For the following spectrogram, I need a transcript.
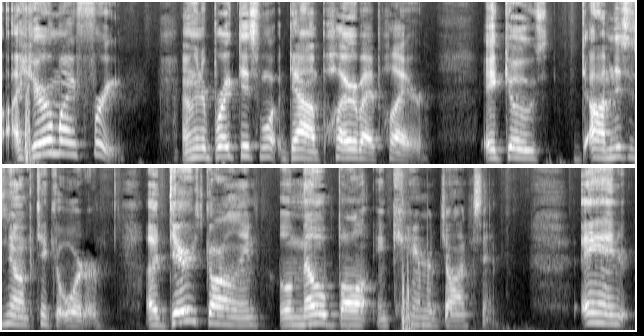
Uh, here are my three. I'm to break this one down player by player. It goes, um, this is now in particular order. Uh, Darius Garland, LaMelo Ball, and Cameron Johnson. And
